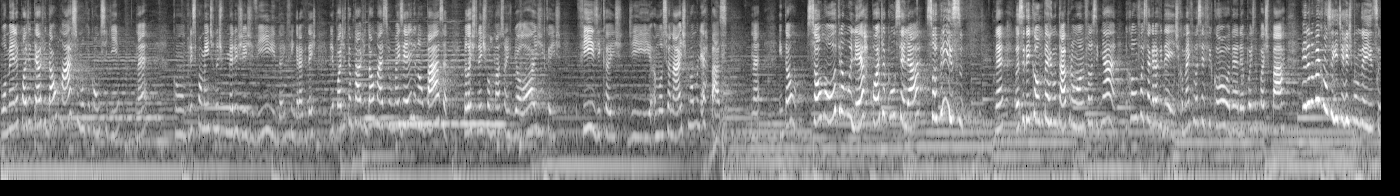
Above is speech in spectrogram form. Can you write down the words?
O homem ele pode até ajudar o máximo que conseguir, né? Com, principalmente nos primeiros dias de vida, enfim, gravidez, ele pode tentar ajudar o máximo, mas ele não passa pelas transformações biológicas, físicas, de emocionais que uma mulher passa, né? Então, só uma outra mulher pode aconselhar sobre isso. Né? Você tem como perguntar para um homem, falar assim, ah, e como foi sua gravidez? Como é que você ficou, né, depois do pós-parto? Ele não vai conseguir te responder isso,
